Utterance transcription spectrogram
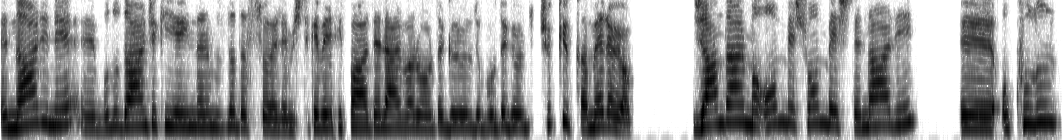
e, Narin'e e, bunu daha önceki yayınlarımızda da söylemiştik. Evet ifadeler var orada görüldü burada görüldü çünkü kamera yok. Jandarma 15-15'te Narin e, okulun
